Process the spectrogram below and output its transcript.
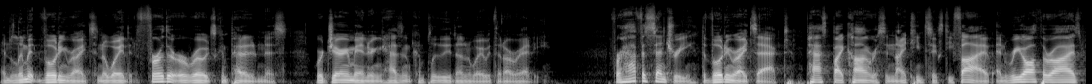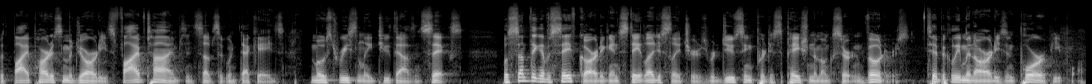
and limit voting rights in a way that further erodes competitiveness, where gerrymandering hasn't completely done away with it already. For half a century, the Voting Rights Act, passed by Congress in 1965 and reauthorized with bipartisan majorities five times in subsequent decades, most recently 2006, was something of a safeguard against state legislatures reducing participation among certain voters, typically minorities and poorer people.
